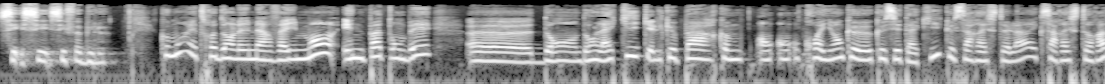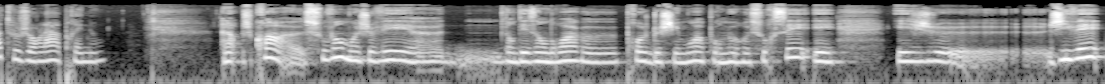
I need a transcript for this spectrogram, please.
c'est, fabuleux. Comment être dans l'émerveillement et ne pas tomber euh, dans, dans l'acquis quelque part, comme en, en croyant que, que c'est acquis, que ça reste là et que ça restera toujours là après nous? Alors, je crois, euh, souvent, moi, je vais euh, dans des endroits euh, proches de chez moi pour me ressourcer et, et je, j'y vais,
